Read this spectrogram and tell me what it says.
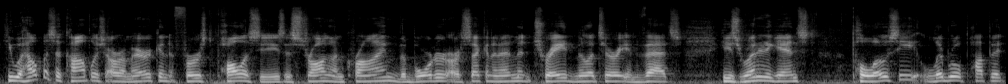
He will help us accomplish our American first policies, is strong on crime, the border, our Second Amendment, trade, military, and vets. He's running against Pelosi, liberal puppet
